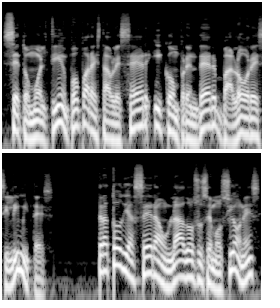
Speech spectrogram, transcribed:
Se tomó el tiempo para establecer y comprender valores y límites. Trató de hacer a un lado sus emociones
